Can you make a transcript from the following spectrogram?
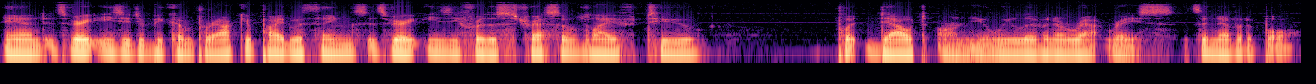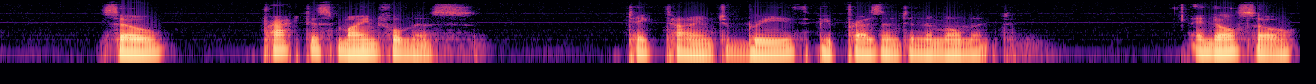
and it's very easy to become preoccupied with things. It's very easy for the stress of life to put doubt on you. We live in a rat race, it's inevitable. So, practice mindfulness. Take time to breathe, be present in the moment. And also,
